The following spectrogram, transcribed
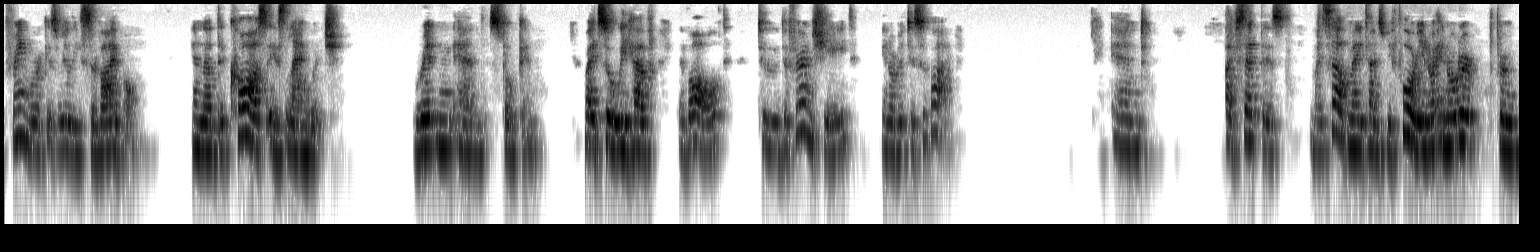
framework is really survival, and that the cause is language, written and spoken. Right? So we have evolved to differentiate in order to survive. And I've said this myself many times before, you know, in order for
